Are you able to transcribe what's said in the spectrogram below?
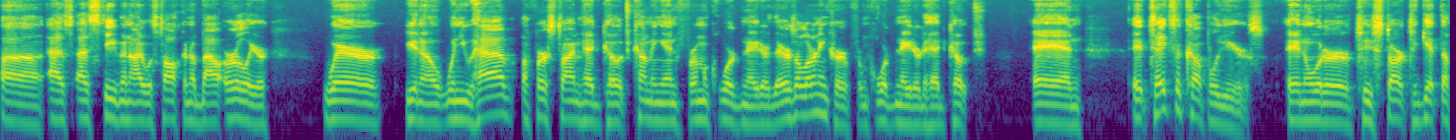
uh, as as steve and i was talking about earlier where you know when you have a first time head coach coming in from a coordinator there's a learning curve from coordinator to head coach. And it takes a couple years in order to start to get the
